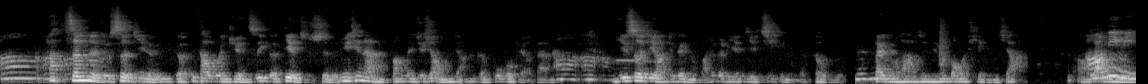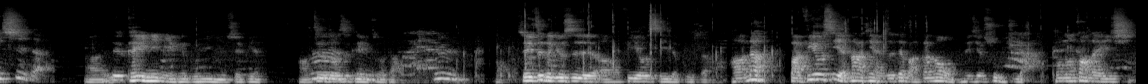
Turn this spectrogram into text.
哦，它真的就设计了一个一套问卷，是一个电子式的，因为现在很方便，就像我们讲那个 Google 表单嘛，哦哦哦你一设计好就可以把那个链接寄给你的客户，嗯拜托他说你能帮我填一下，哦，让你匿名式的，啊，可以匿名也可以不匿名，随便啊，这个都是可以做到的。嗯好所以这个就是呃 VOC 的部分。好，那把 VOC 也纳进来之后，再把刚刚我们那些数据啊，通通放在一起。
